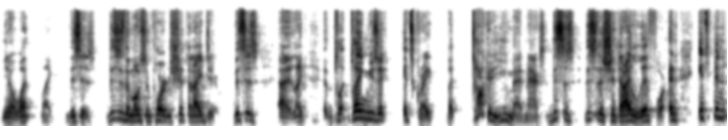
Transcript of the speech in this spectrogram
you know what? Like this is this is the most important shit that I do. This is uh, like pl- playing music. It's great, but talking to you, Mad Max, this is this is the shit that I live for, and it's been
